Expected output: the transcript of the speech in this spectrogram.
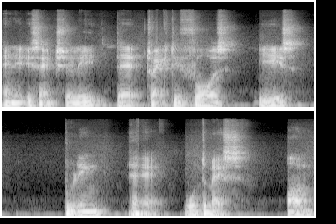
and essentially the attractive force is pulling uh, water mass on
